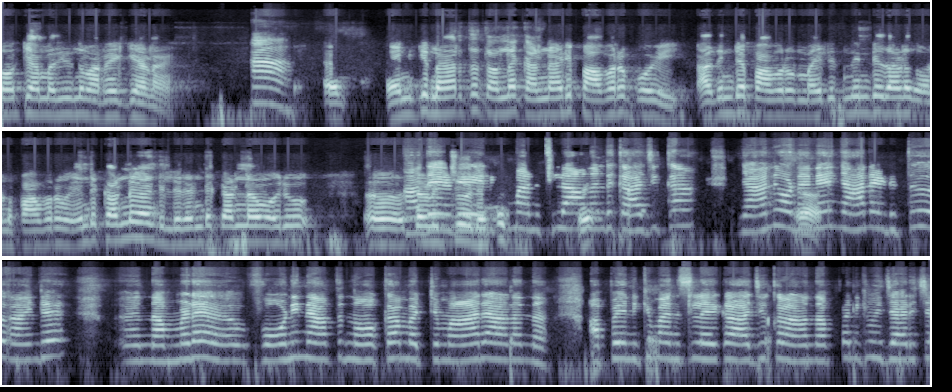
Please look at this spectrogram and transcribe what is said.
നോക്കിയാ മതി എന്ന് പറഞ്ഞിരിക്കുകയാണ് എ- എനിക്ക് നേരത്തെ തന്ന കണ്ണാടി പവർ പോയി. അതിന്റെ പവർ മരുന്നിന്റേതാണ് തോന്നുന്നു പവർ എന്റെ കണ്ണ് കണ്ടില്ല? രണ്ട് കണ്ണ് ഒരു മനസ്സിലാവുന്നുണ്ട്. കാജിക്ക ഞാൻ ഉടനെ ഞാൻ എടുത്ത് അതിന്റെ നമ്മുടെ ഫോണിനകത്ത് നോക്കാൻ പറ്റും ആരാണെന്ന്. അപ്പൊ എനിക്ക് മനസ്സിലായി കാജിക്ക ആണെന്ന് അപ്പൊ എനിക്ക് വിചാരിച്ച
